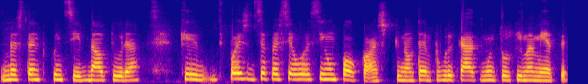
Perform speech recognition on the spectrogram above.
bastante conhecido na altura, que depois desapareceu assim um pouco, acho que não tem publicado muito ultimamente, uh,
